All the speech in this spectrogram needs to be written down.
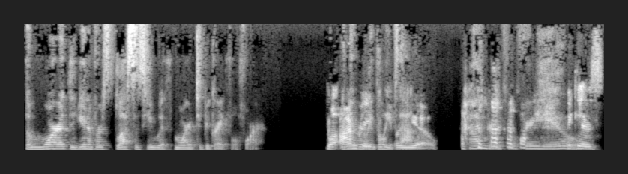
the more the universe blesses you with more to be grateful for. Well, and I'm really grateful for that. you. I'm grateful for you. Because,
